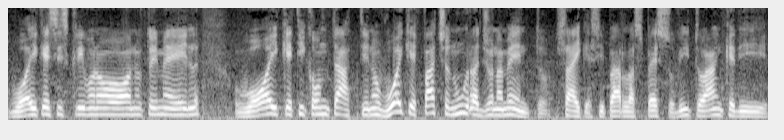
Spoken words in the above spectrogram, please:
Vuoi che si scrivano una tua email? Vuoi che ti contattino? Vuoi che facciano un ragionamento? Sai che si parla spesso, Vito, anche di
